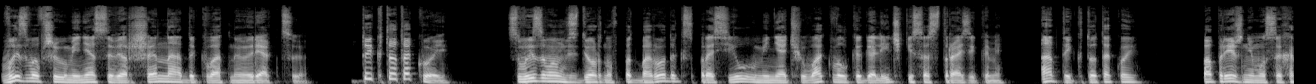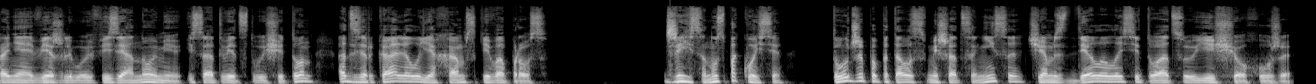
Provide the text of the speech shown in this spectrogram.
вызвавший у меня совершенно адекватную реакцию. «Ты кто такой?» С вызовом вздернув подбородок, спросил у меня чувак в алкоголичке со стразиками. «А ты кто такой?» По-прежнему сохраняя вежливую физиономию и соответствующий тон, отзеркалил я хамский вопрос. «Джейсон, успокойся!» Тут же попыталась вмешаться Ниса, чем сделала ситуацию еще хуже.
